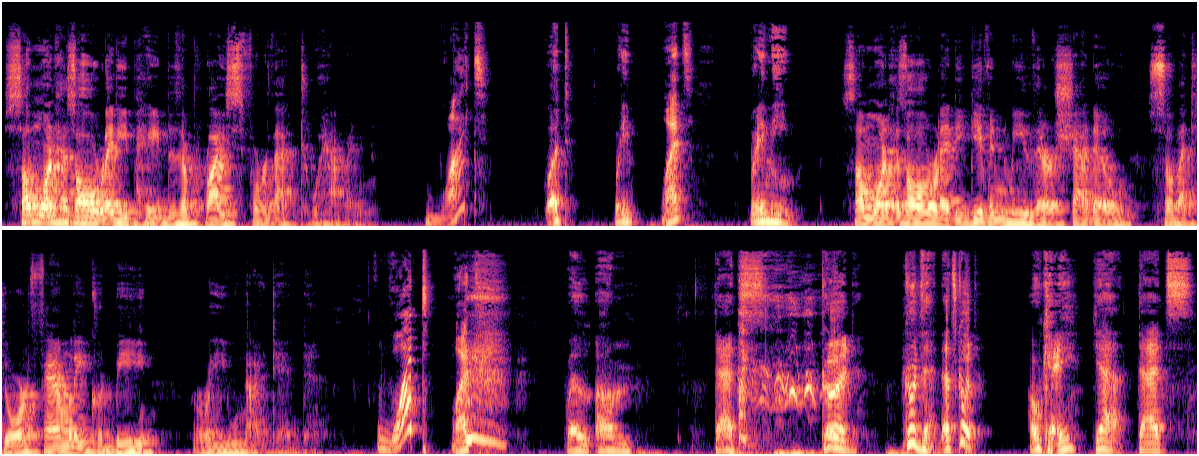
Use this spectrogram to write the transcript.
someone has already paid the price for that to happen. What? "What? What do you What? What do you mean?" Someone has already given me their shadow so that your family could be reunited. What? What? Well, um, that's good. Good then. That's good. Okay. Yeah, that's.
